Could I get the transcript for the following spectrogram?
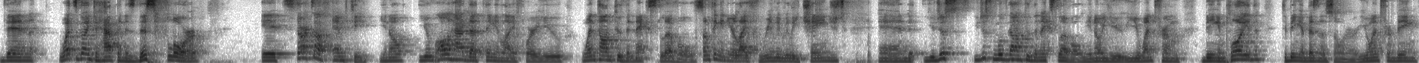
then what's going to happen is this floor, it starts off empty. You know, you've all had that thing in life where you went on to the next level. Something in your life really, really changed, and you just you just moved on to the next level. You know, you you went from being employed to being a business owner. You went from being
